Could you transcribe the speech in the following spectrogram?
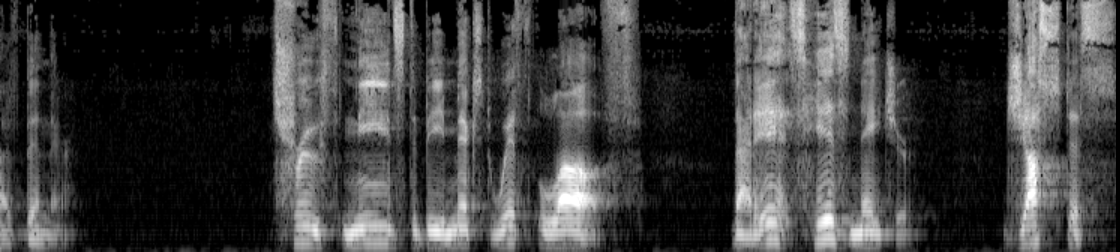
I've been there. Truth needs to be mixed with love. That is his nature. Justice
